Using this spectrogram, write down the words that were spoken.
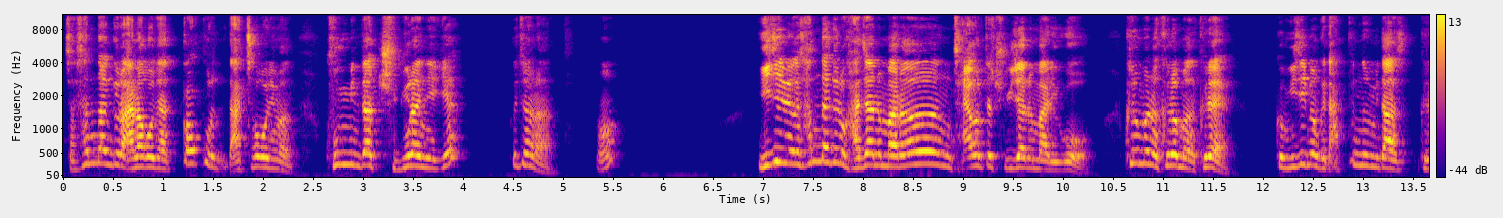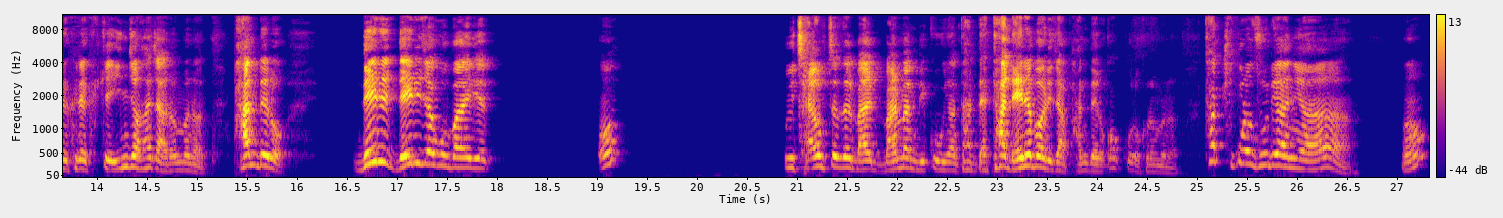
자 3단계로 안 하고 그냥 거꾸로 낮춰버리면 국민 다 죽으란 얘기야? 그잖아 어? 이재명이 3단계로 가자는 말은 자영업자 죽이자는 말이고 그러면은 그러면 그래 그럼 이재명 그 나쁜 놈이다 그래 그래 그렇게 인정하자 그러면은 반대로 내리 내리자고 만약에 어 우리 자영업자들 말 말만 믿고 그냥 다 다 내려버리자 반대로 거꾸로 그러면은 다 죽으란 소리 아니야 어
